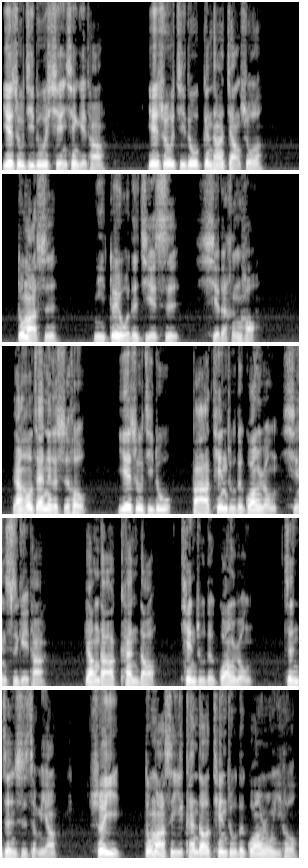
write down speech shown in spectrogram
耶稣基督显现给他，耶稣基督跟他讲说。多玛斯，你对我的解释写得很好。然后在那个时候，耶稣基督把天主的光荣显示给他，让他看到天主的光荣真正是怎么样。所以，东马斯一看到天主的光荣以后，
